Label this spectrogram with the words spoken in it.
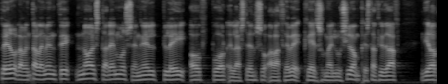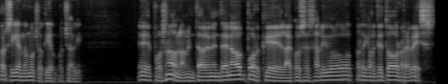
pero lamentablemente no estaremos en el playoff por el ascenso a la CB, que es una ilusión que esta ciudad lleva persiguiendo mucho tiempo, Charlie. Eh, pues no, lamentablemente no, porque la cosa ha salido prácticamente todo al revés.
